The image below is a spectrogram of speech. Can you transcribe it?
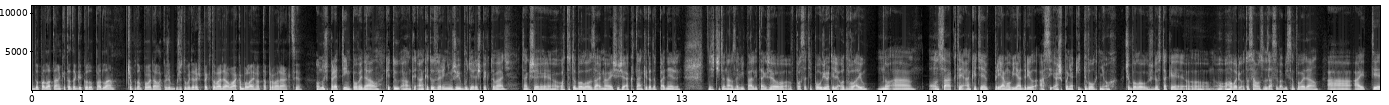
dopadla tá anketa tak, ako dopadla. Čo potom povedal, akože, že to bude rešpektovať, alebo aká bola jeho tá prvá reakcia? On už predtým povedal, keď tú anketu zverejnil, že ju bude rešpektovať, takže o toto bolo zaujímavejšie, že ako tá anketa dopadne, že, že či to naozaj vypáli, takže ho v podstate používateľia odvolajú. No a on sa k tej ankete priamo vyjadril asi až po nejakých dvoch dňoch, čo bolo už dosť také, hovorilo to samo za seba, by som povedal. A aj tie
